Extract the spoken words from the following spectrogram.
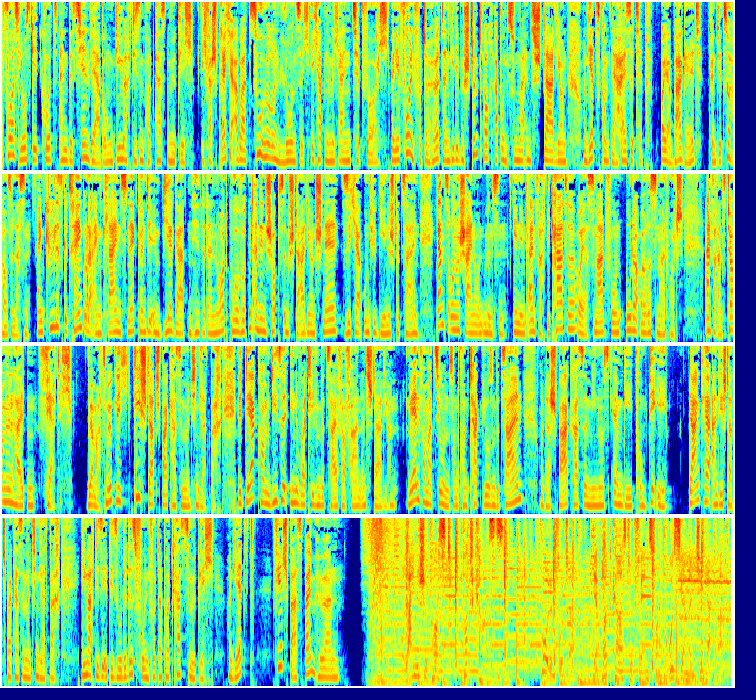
Bevor es losgeht, kurz ein bisschen Werbung. Die macht diesen Podcast möglich. Ich verspreche aber, zuhören lohnt sich. Ich habe nämlich einen Tipp für euch. Wenn ihr Fohlenfutter hört, dann geht ihr bestimmt auch ab und zu mal ins Stadion. Und jetzt kommt der heiße Tipp. Euer Bargeld könnt ihr zu Hause lassen. Ein kühles Getränk oder einen kleinen Snack könnt ihr im Biergarten hinter der Nordkurve und an den Shops im Stadion schnell, sicher und hygienisch bezahlen. Ganz ohne Scheine und Münzen. Ihr nehmt einfach die Karte, euer Smartphone oder eure Smartwatch. Einfach ans Terminal halten, fertig. Wer macht's möglich? Die Stadtsparkasse Mönchengladbach. Mit der kommen diese innovativen Bezahlverfahren ins Stadion. Mehr Informationen zum kontaktlosen Bezahlen unter sparkasse-mg.de. Danke an die Stadtsparkasse Mönchengladbach. Die macht diese Episode des Fohlenfutter Podcasts möglich. Und jetzt viel Spaß beim Hören. Rheinische Post Podcasts. Fohlenfutter, der Podcast für Fans von Borussia Mönchengladbach.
